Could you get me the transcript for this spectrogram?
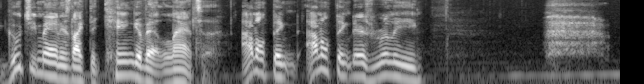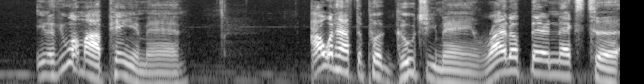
Gucci Mane is like the king of Atlanta. I don't think I don't think there's really you know, if you want my opinion, man, I would have to put Gucci Mane right up there next to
